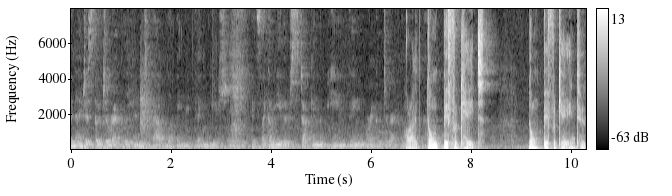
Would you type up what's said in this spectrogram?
Then I just go directly into that loving thing usually. It's like I'm either stuck in the pain thing or I go directly. All right, don't bifurcate. Don't bifurcate into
